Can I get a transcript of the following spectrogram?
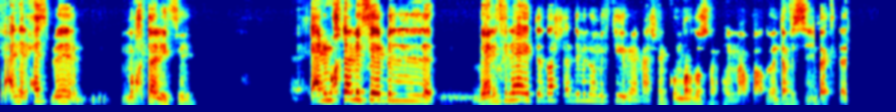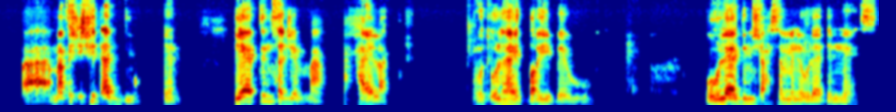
يعني الحسبة مختلفة. يعني مختلفة بال يعني في النهاية بتقدرش تقدم لهم كثير يعني عشان نكون برضه صريحين مع بعض وانت في السجن بدك. ما فيش شيء تقدمه يعني. يا بتنسجم مع حالك وتقول هاي الضريبة و... واولادي مش أحسن من أولاد الناس.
